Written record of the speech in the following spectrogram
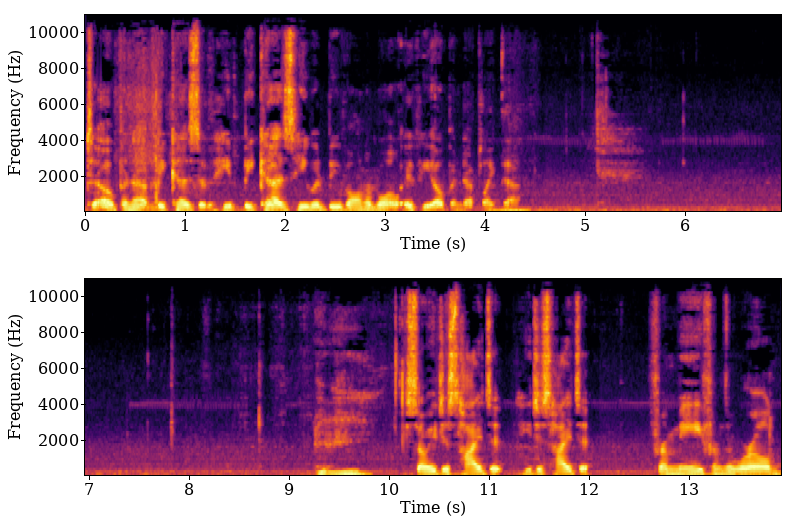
to open up because he because he would be vulnerable if he opened up like that. so he just hides it. He just hides it from me, from the world.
